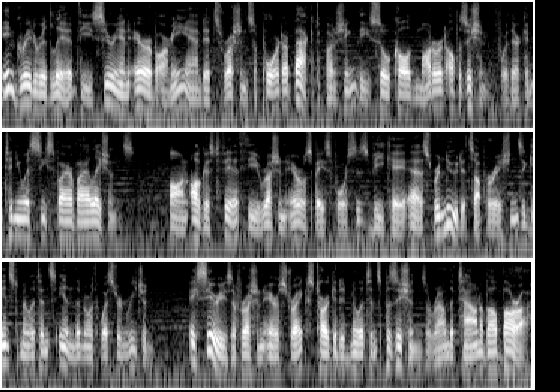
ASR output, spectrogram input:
In Greater Idlib, the Syrian Arab Army and its Russian support are back to punishing the so-called moderate opposition for their continuous ceasefire violations. On August 5th, the Russian Aerospace Forces VKS renewed its operations against militants in the northwestern region. A series of Russian airstrikes targeted militants' positions around the town of Al-Bara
